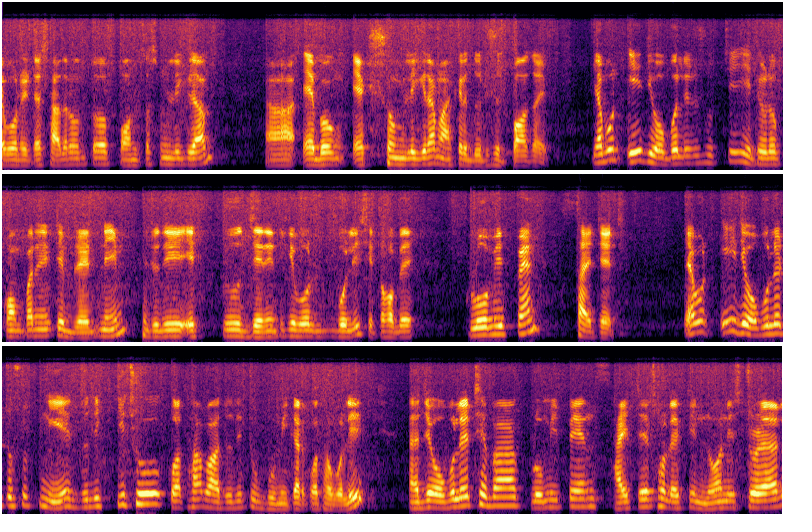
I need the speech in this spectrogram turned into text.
এবং এটা সাধারণত পঞ্চাশ মিলিগ্রাম এবং একশো মিলিগ্রাম আকারে দুটি ওষুধ পাওয়া যায়। যেমন এই যে ওবলের ওষুধটি এটা হলো কোম্পানির একটি ব্র্যান্ড নেম যদি একটু জেনেটিকে বলি সেটা হবে ক্লোমিফেন সাইটেড এবং এই যে ওবুলেট ওষুধ নিয়ে যদি কিছু কথা বা যদি একটু ভূমিকার কথা বলি যে ওবুলেট বা ক্লোমিফেন সাইটেড হলো একটি নন স্টেরয়েল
